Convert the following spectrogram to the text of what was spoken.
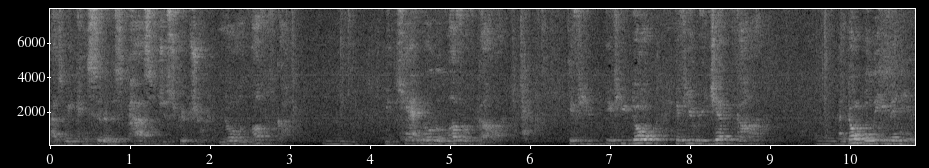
as we consider this passage of Scripture, know the love of God. You can't know the love of God if you, if you don't, if you reject God and don't believe in Him.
